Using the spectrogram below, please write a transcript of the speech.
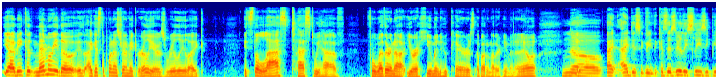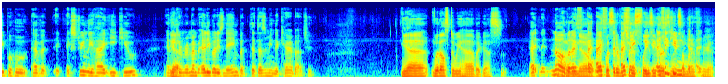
Yeah, I mean, cause memory though is I guess the point I was trying to make earlier is really like it's the last test we have for whether or not you're a human who cares about another human. And I know No, I, I disagree because there's really sleazy people who have an extremely high EQ and they Yeah. can remember anybody's name, but that doesn't mean they care about you. Yeah. What else do we have? I guess. I, no, but I, know? I, I, like, what's the difference between a think- sleazy I person think and you- someone who uh, forget?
